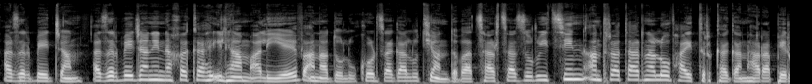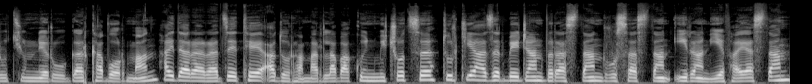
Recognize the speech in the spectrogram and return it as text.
Ադրբեջան Ադրբեջանի նախագահ Իլհամ Ալիև Անադոլու կորցակալության դված հարցազրույցին անդրադառնալով հայ-թուրքական հարաբերություններու ղեկավարման հայտարարած է թե ադոր համար լավագույն միջոցը Թուրքիա, Ադրբեջան, Վրաստան, Ռուսաստան, Իրան եւ Հայաստան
